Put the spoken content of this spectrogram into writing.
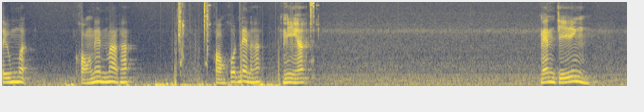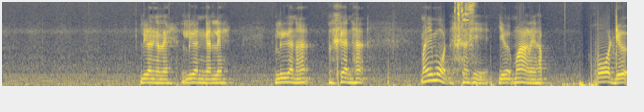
ตึมอะของแน่นมากฮะ ของโคตรแน่นนะฮะ นี่ฮะ แน่นจริง เลื่อนกันเลย เลื่อนกันเลย เลื่อนฮะ เลื่อนฮะ ไม่หมดเยเยอะมากเลยครับ โคตรเยอะ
